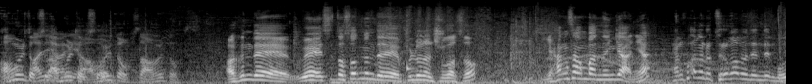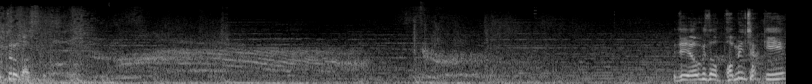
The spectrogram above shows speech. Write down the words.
아무 일도 없어. 아니, 아무 일도 아니, 없어. 아무 일도 없어 아무 일도 없어 아 근데 왜 에스더 썼는데 블루는 죽었어? 이게 항상 받는 게 아니야? 장판으로 들어가면 되는데 못 들어갔어. 이제 여기서 범인 찾기.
